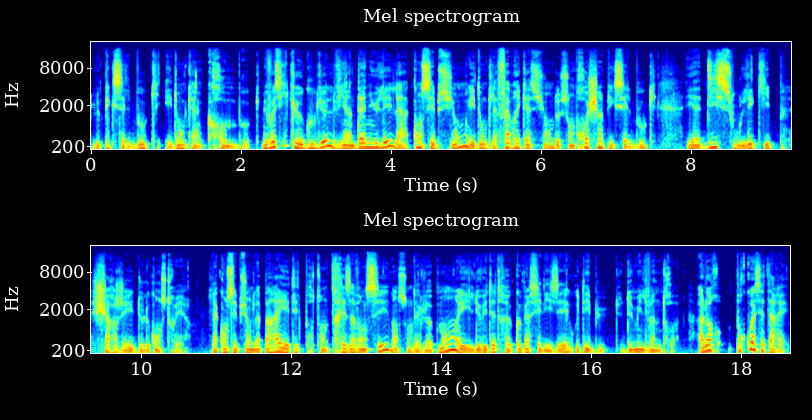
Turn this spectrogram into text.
le Pixelbook est donc un Chromebook. Mais voici que Google vient d'annuler la conception et donc la fabrication de son prochain Pixelbook et a dissous l'équipe chargée de le construire. La conception de l'appareil était pourtant très avancée dans son développement et il devait être commercialisé au début de 2023. Alors, pourquoi cet arrêt?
